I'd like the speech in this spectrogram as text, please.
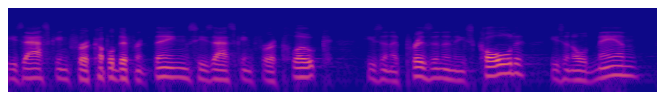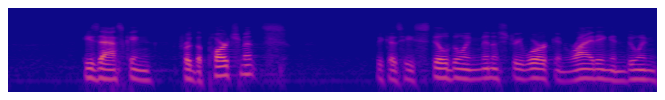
He's asking for a couple different things. He's asking for a cloak. He's in a prison and he's cold. He's an old man. He's asking for the parchments because he's still doing ministry work and writing and doing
